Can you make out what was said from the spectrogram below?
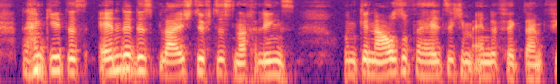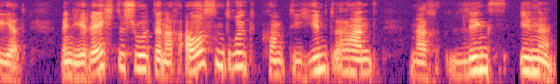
dann geht das Ende des Bleistiftes nach links. Und genauso verhält sich im Endeffekt dein Pferd. Wenn die rechte Schulter nach außen drückt, kommt die Hinterhand nach links innen.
